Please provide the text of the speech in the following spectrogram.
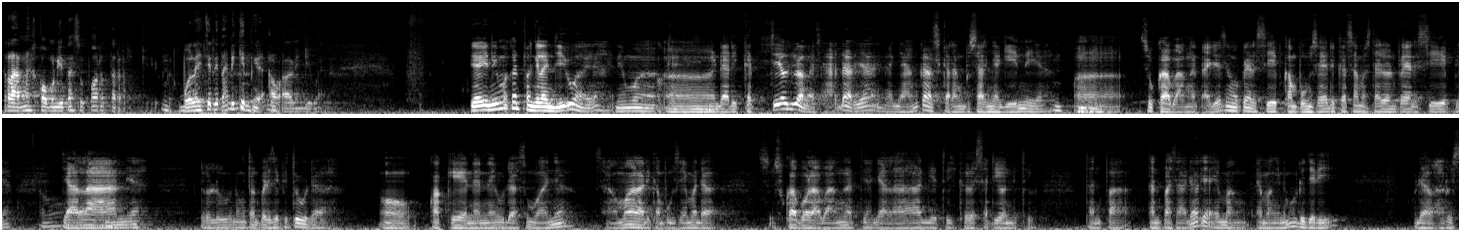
ranah komunitas supporter. Gitu. Boleh cerita dikit nggak awalnya gimana? Ya ini mah kan panggilan jiwa ya. Ini mah eh, dari kecil juga nggak sadar ya, nggak nyangka sekarang besarnya gini ya. Eh, suka banget aja sama Persib. Kampung saya dekat sama stadion Persib ya. Jalan ya. Dulu nonton Persib itu udah oh kakek nenek udah semuanya sama lah di kampung saya mah ada su- suka bola banget ya jalan gitu ke stadion itu tanpa tanpa sadar ya emang emang ini mah udah jadi udah harus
